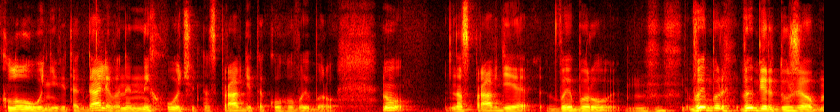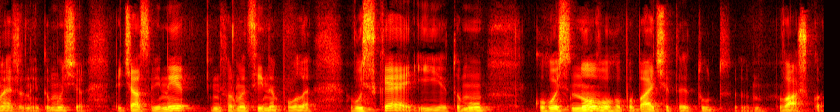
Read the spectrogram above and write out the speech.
клоунів і так далі. Вони не хочуть насправді такого вибору. Ну, насправді вибору вибір, вибір дуже обмежений, тому що під час війни інформаційне поле вузьке і тому. Когось нового побачити тут е, важко.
